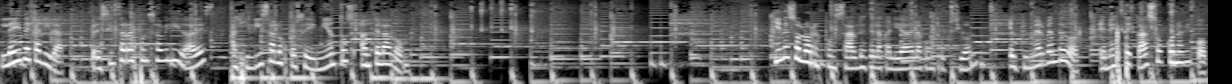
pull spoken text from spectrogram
Ley de calidad. Precisa responsabilidades, agiliza los procedimientos ante la DOM. ¿Quiénes son los responsables de la calidad de la construcción? El primer vendedor, en este caso Conavicop.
